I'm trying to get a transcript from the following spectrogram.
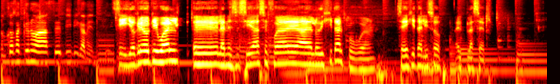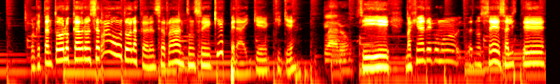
Son cosas que uno hace típicamente. Sí, yo creo que igual eh, la necesidad se fue a lo digital, pues, weón. Se digitalizó el placer. Porque están todos los cabros encerrados, todas las cabras encerradas, entonces, ¿qué esperáis? ¿Qué, qué, qué? Claro. Si, imagínate como, no sé, saliste,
